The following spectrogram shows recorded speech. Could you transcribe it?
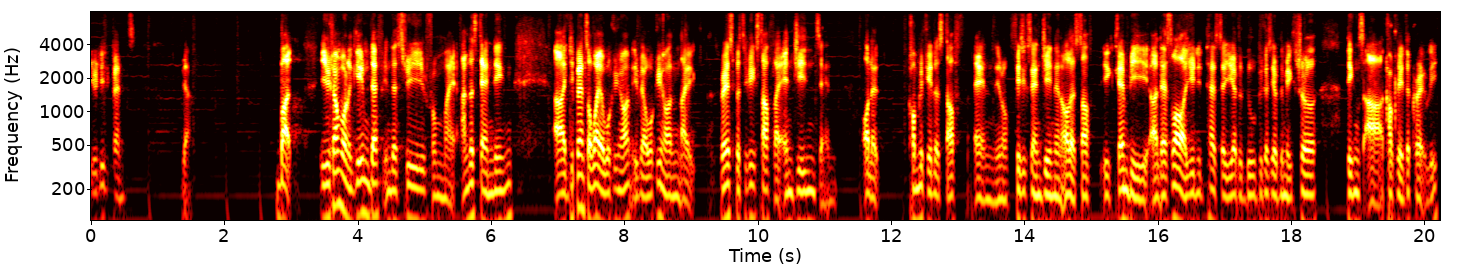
It really depends. Yeah. But if you come from the game dev industry, from my understanding, uh, it depends on what you're working on. If you're working on like very specific stuff like engines and all that complicated stuff and you know physics engine and all that stuff, it can be uh, there's a lot of unit tests that you have to do because you have to make sure things are calculated correctly.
